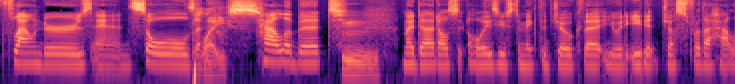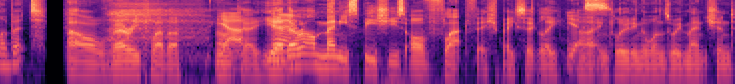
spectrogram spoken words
flounders and soles Plaice. and halibut. Hmm. My dad also always used to make the joke that you would eat it just for the halibut. Oh, very clever. Yeah. Okay. Yeah, there are many species of flatfish, basically, uh, Yes. Mm-hmm. including the ones we've mentioned.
